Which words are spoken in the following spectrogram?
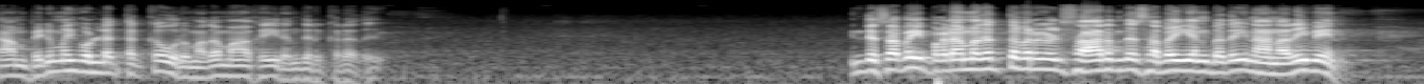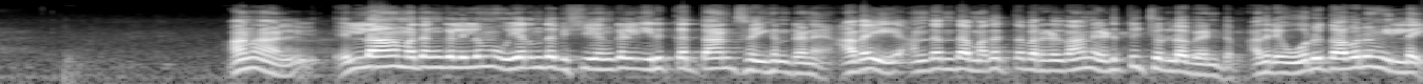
நாம் பெருமை கொள்ளத்தக்க ஒரு மதமாக இருந்திருக்கிறது. இந்த சபை பல மதத்தவர்கள் சார்ந்த சபை என்பதை நான் அறிவேன். ஆனால் எல்லா மதங்களிலும் உயர்ந்த விஷயங்கள் இருக்கத்தான் செய்கின்றன. அதை அந்தந்த மதத்தவர்கள் தான் எடுத்துச் சொல்ல வேண்டும். அதில் ஒரு தவறும் இல்லை.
